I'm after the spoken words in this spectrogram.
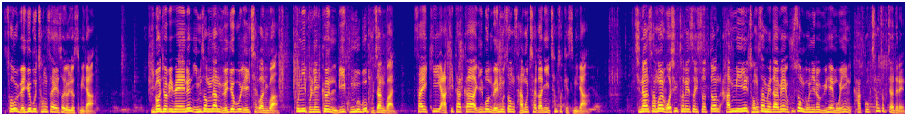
서울 외교부 청사에서 열렸습니다. 이번 협의회에는 임성남 외교부 1차관과 토니 블링컨 미 국무부 부장관, 사이키 아키타카 일본 외무성 사무차관이 참석했습니다. 지난 3월 워싱턴에서 있었던 한미일 정상회담의 후속 논의를 위해 모인 각국 참석자들은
